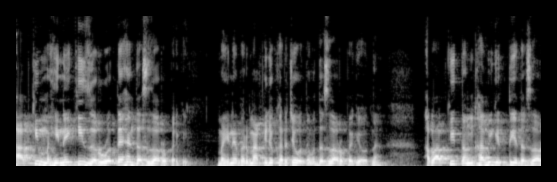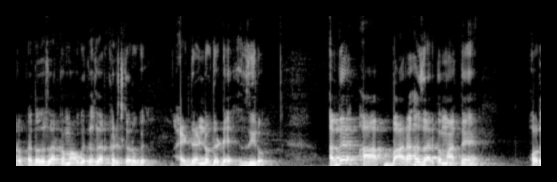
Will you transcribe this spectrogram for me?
आपकी महीने की ज़रूरतें हैं दस हज़ार रुपये की। महीने भर में आपके जो खर्चे होते हैं वो दस हज़ार रुपये के होते हैं। अब आपकी तनख्वाह भी कितनी है दस हज़ार रुपये तो दस हज़ार कमाओगे, दस हज़ार खर्च करोगे। At the end of the day zero अगर आप बारह हज़ार कमाते हैं और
